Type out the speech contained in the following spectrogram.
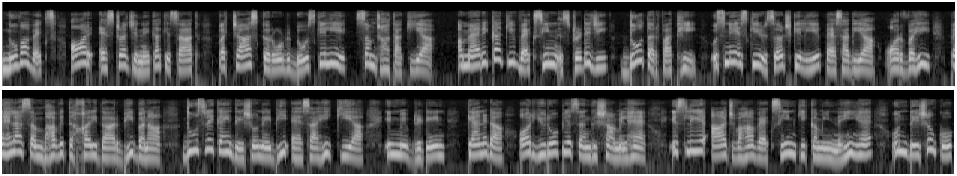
Novavax और एस्ट्राजेनेका के साथ 50 करोड़ डोज के लिए समझौता किया। अमेरिका की वैक्सीन स्ट्रेटेजी दो तरफा थी। उसने इसकी रिसर्च के लिए पैसा दिया और वही पहला संभावित खरीदार भी बना। दूसरे कई देशों ने भी ऐसा ही किया। इनमें ब्रिटेन, कनाडा और यूरोपीय संघ शामिल हैं। इसलिए आज वहाँ वैक्सीन की कमी नहीं है। उन देशों को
